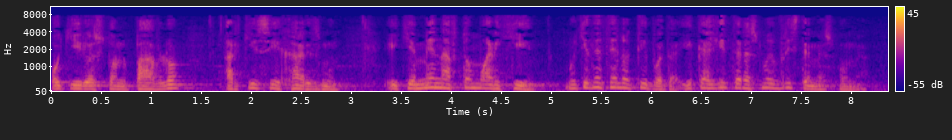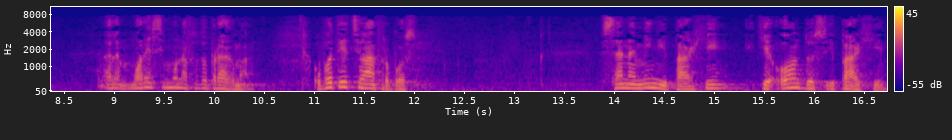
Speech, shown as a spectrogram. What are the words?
ο Κύριος στον Παύλο αρκίσει η χάρη μου ε, και εμένα αυτό μου αρχεί. Μου και δεν θέλω τίποτα. Ή καλύτερα ας πούμε βρίστε με ας πούμε αλλά μου αρέσει μόνο αυτό το πράγμα. Οπότε έτσι ο άνθρωπος σαν να μην υπάρχει και όντως υπάρχει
